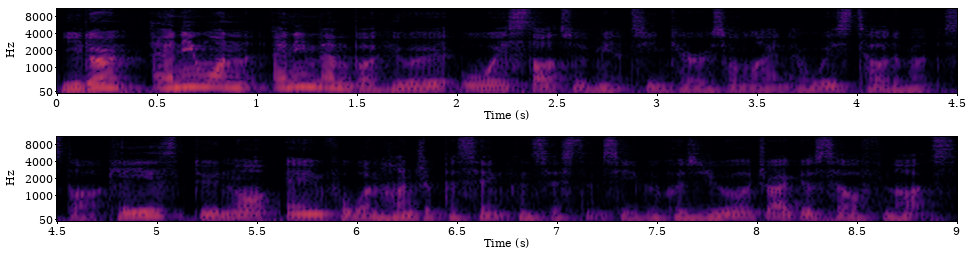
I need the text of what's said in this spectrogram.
you don't anyone any member who always starts with me at Team Kairos Online. I always tell them at the start, please do not aim for 100% consistency because you will drive yourself nuts.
